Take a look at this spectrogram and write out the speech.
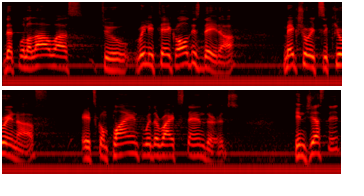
that will allow us to really take all this data, make sure it's secure enough, it's compliant with the right standards, ingest it,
